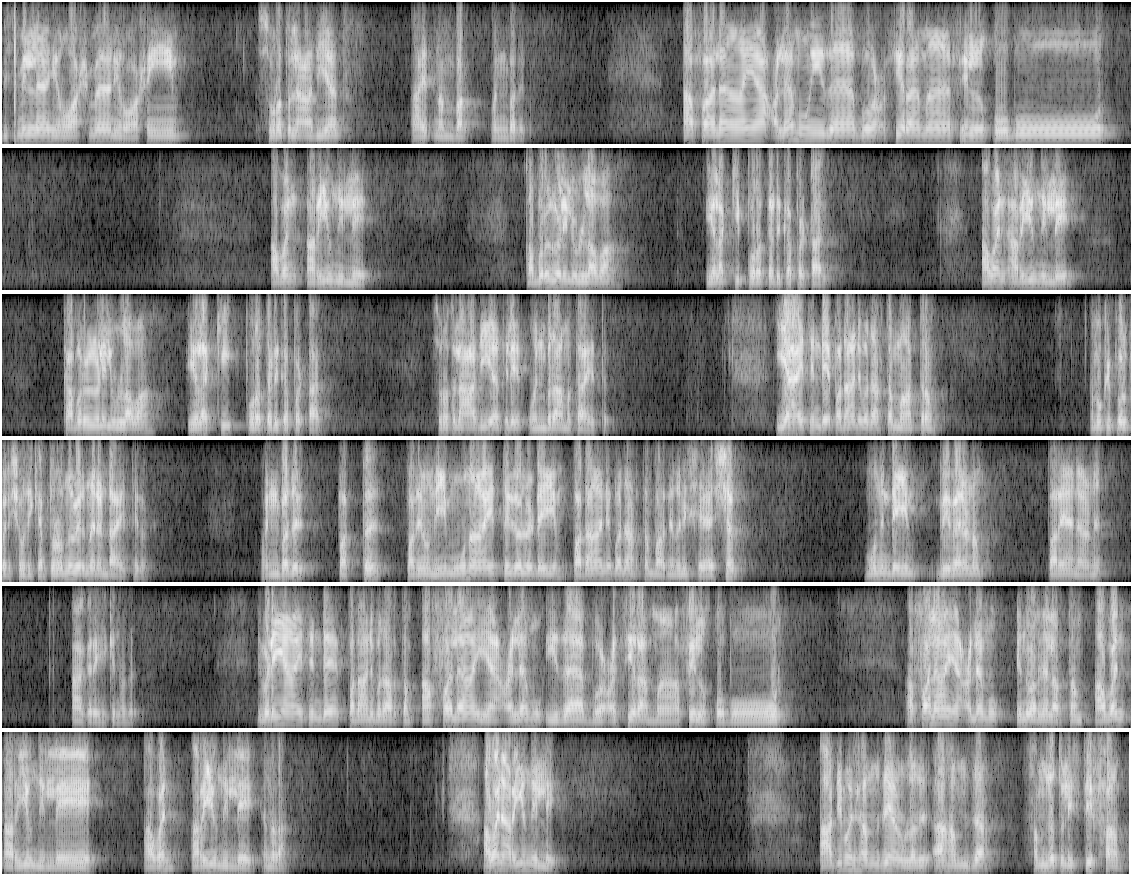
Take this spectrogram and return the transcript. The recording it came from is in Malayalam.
بسم الله الرحمن الرحيم سورة العاديات آية نمبر 9 أفلا يعلم إذا بعثر ما في القبور അവൻ അറിയുന്നില്ലേ കബറുകളിലുള്ളവ ഇളക്കി പുറത്തെടുക്കപ്പെട്ടാൽ അവൻ അറിയുന്നില്ലേ കബറുകളിലുള്ളവ ഇളക്കി പുറത്തെടുക്കപ്പെട്ടാൽ. സൂറത്തുൽ ആദിയാത്തിലെ ഒൻപതാമത്തെ ആയത്ത്. ഈ ആയത്തിന്റെ പദാനുപദാർത്ഥം മാത്രം നമുക്കിപ്പോൾ പരിശോധിക്കാം. തുടർന്നു വരുന്ന രണ്ടായത്തുകൾ. ഒൻപത് പത്ത് പതിനൊന്ന് ഈ മൂന്നായത്തുകളുടെയും പദാനുപദ അർത്ഥം പറഞ്ഞതിന് ശേഷം മൂന്നിന്റെയും വിവരണം പറയാനാണ് ആഗ്രഹിക്കുന്നത്. ഇവിടെ ഈ ആയത്തിന്റെ പദാനുപദ അർത്ഥം അഫല യഅലമു ഇദാ ബുഅസിറ മാ ഫിൽ ഖുബൂർ. അഫല യഅലമു എന്ന് പറഞ്ഞാൽ അർത്ഥം അവൻ അറിയുന്നില്ലേ? അവൻ അറിയുന്നില്ലേ? എന്നതാണ്. അവൻ അറിയുന്നില്ലേ? ആദ്യം ഒരു ഹംസയാണുള്ളത്. ആ ഹംസ ഹംസത്തുൽ ഇസ്തിഫാം.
